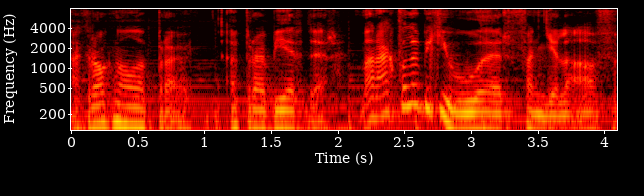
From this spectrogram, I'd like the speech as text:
Ek raak nou al 'n pro. 'n probeerder. Maar ek wil 'n bietjie hoor van julle af.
